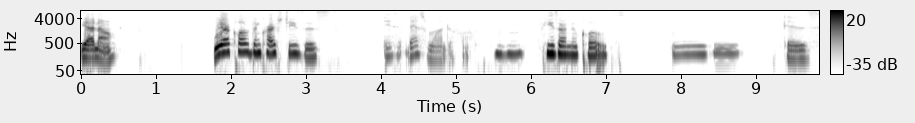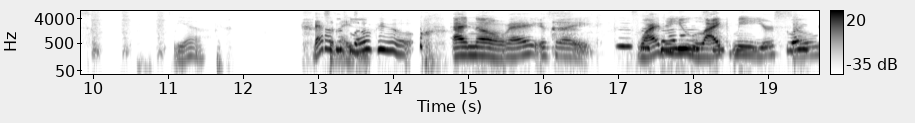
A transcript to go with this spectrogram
yeah, no. We are clothed in Christ Jesus. Is it, that's wonderful. hmm He's our new clothes. Mm-hmm. Cause yeah, that's I amazing. love him. I know, right? It's like, It's why like, do God, you so like me? You're so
